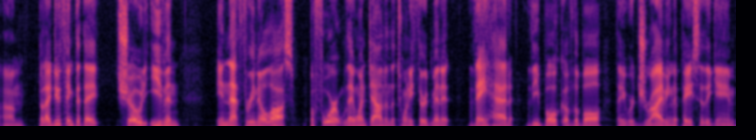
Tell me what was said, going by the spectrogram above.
Um, but I do think that they showed even in that 3 0 loss, before they went down in the 23rd minute, they had the bulk of the ball. They were driving the pace of the game.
